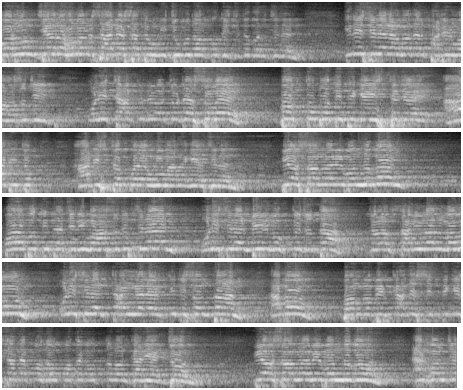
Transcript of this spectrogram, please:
মরহুম জিয়া রহমান সাহেবের সাথে উনি যুব দল প্রতিষ্ঠিত করেছিলেন। তিনি ছিলেন আমাদের পার্টির মহাসচিব। উনি চাকরির জোটের সময় বক্তব্য দিতে স্টেজে হার্ট হার্ট স্ট্রোক করে উনি মারা গিয়েছিলেন। প্রিয় সংগ্রামী বন্ধুগণ, পরবর্তীতে যিনি মহাসচিব ছিলেন, উনি ছিলেন বীর মুক্তিযোদ্ধা জনাব সামিমাল মামুন। উনি ছিলেন টাঙ্গালের কৃতি সন্তান এবং বঙ্গবীর কাদের সিদ্দিকীর সাথে প্রথম পতাকা উত্তোলনকারী একজন। প্রিয় সংগ্রামী বন্ধুগণ এখন যে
